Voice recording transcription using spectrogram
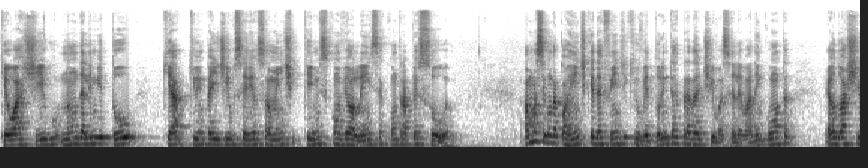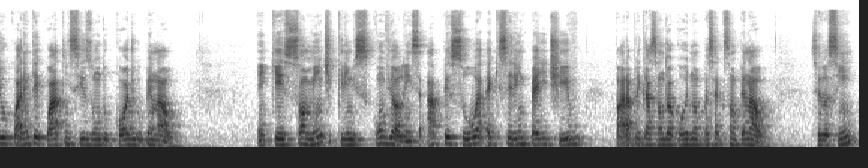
que o artigo não delimitou que, a, que o impeditivo seria somente crimes com violência contra a pessoa. Há uma segunda corrente que defende que o vetor interpretativo a ser levado em conta é o do artigo 44, inciso 1 do Código Penal, em que somente crimes com violência à pessoa é que seria impeditivo para a aplicação do acordo de não persecução penal. Sendo assim,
